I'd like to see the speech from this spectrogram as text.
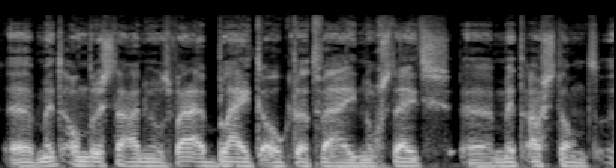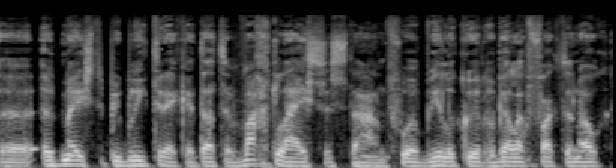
eh, met andere stadions... waaruit blijkt ook dat wij nog steeds eh, met afstand... eh, het meeste publiek trekken. Dat er wachtlijsten staan voor willekeurig welk vak dan ook.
